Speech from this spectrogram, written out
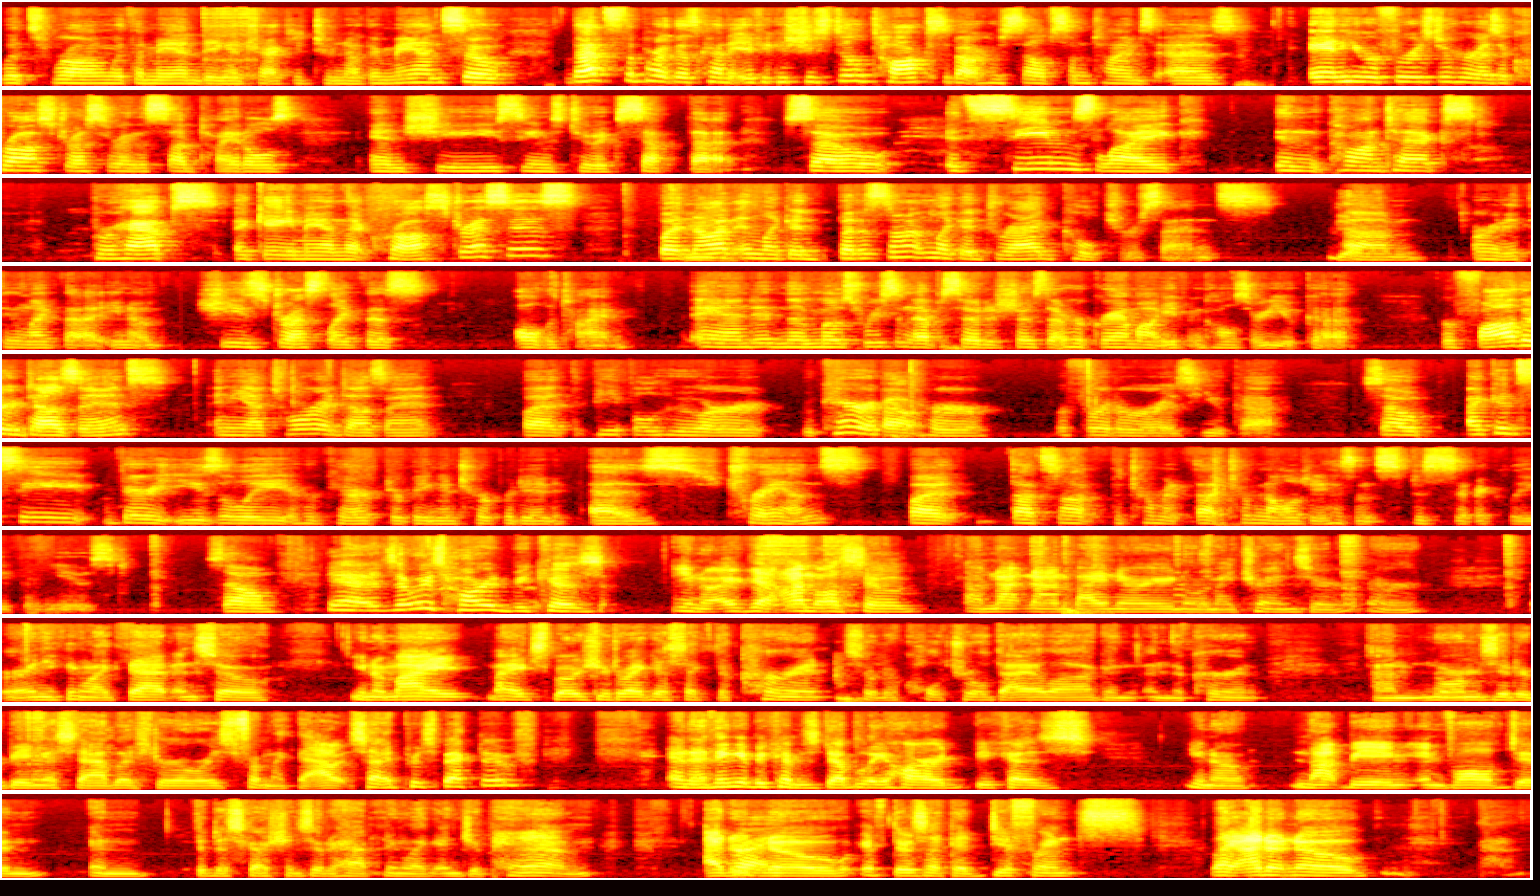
What's wrong with a man being attracted to another man? So that's the part that's kind of iffy because she still talks about herself sometimes as, and he refers to her as a cross dresser in the subtitles, and she seems to accept that. So it seems like, in context, perhaps a gay man that cross dresses but mm. not in like a but it's not in like a drag culture sense yeah. um or anything like that you know? She's dressed like this all the time. And in the most recent episode it shows that her grandma even calls her yuka. Her father doesn't and yatora doesn't but the people who are who care about her refer to her as yuka. So i could see very easily her character being interpreted as trans but that's not the term that terminology hasn't specifically been used so yeah, it's always hard because you know again I'm also I'm not non-binary nor am I trans or or or anything like that, and so you know my my exposure to I guess like the current sort of cultural dialogue and, and the current um, norms that are being established are always from like the outside perspective, and I think it becomes doubly hard because you know not being involved in in the discussions that are happening like in Japan. I don't right. know if there's like a difference. Like I don't know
